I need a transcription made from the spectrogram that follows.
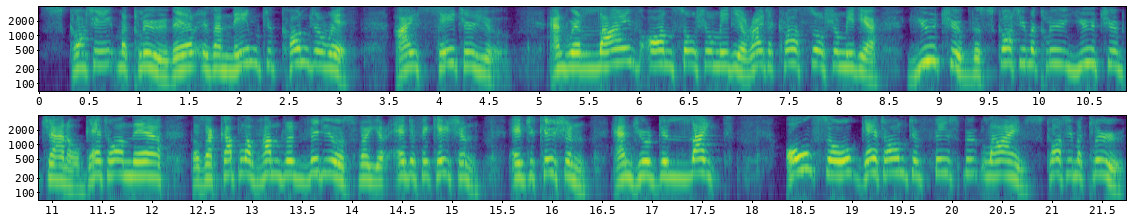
Scottie McClue. There is a name to conjure with. I say to you. And we're live on social media, right across social media. YouTube, the Scottie McClue YouTube channel. Get on there. There's a couple of hundred videos for your edification, education, and your delight. Also, get on to Facebook Live, Scottie McClue,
